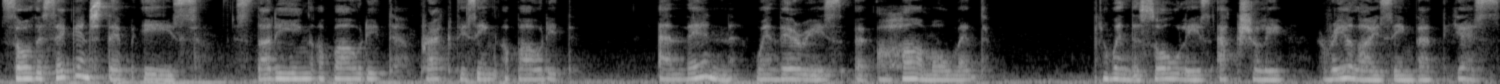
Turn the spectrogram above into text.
So the second step is studying about it, practicing about it, and then when there is a aha moment, when the soul is actually realizing that yes,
